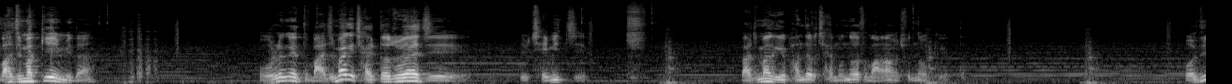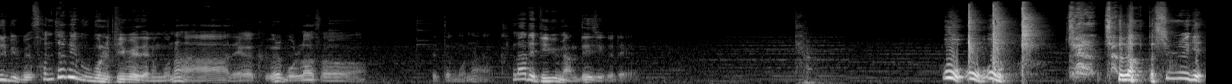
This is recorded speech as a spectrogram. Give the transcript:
마지막 기회입니다. 원래 그냥 또 마지막에 잘 떠줘야지. 재밌지. 마지막에 반대로 잘못 넣어서 망하면 존나 웃기겠다. 어딜 비벼? 손잡이 부분을 비벼야 되는구나. 아, 내가 그걸 몰라서 됐던구나. 칼날에 비비면 안 되지, 그래. 오, 오, 오! 잘, 잘 나왔다. 16에.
